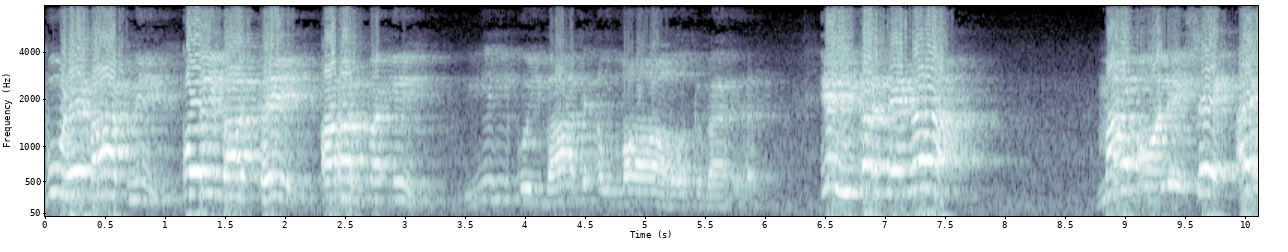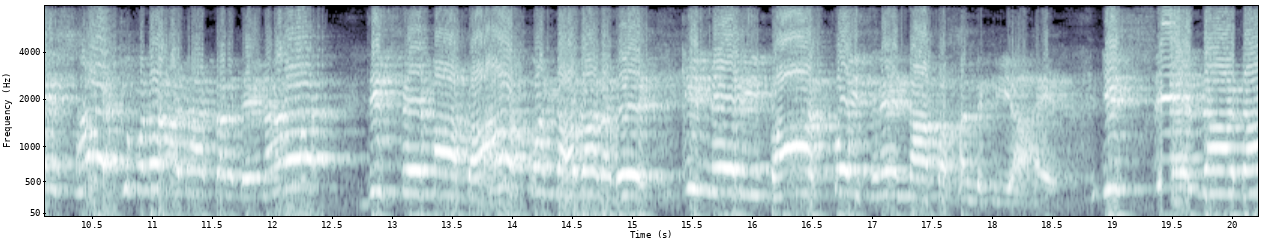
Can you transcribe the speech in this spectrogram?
بوڑھے باپ نے، کوئی بات کہی اور یہ بھی کوئی بات ہے، اللہ اکبر۔ یہی کر دینا۔ معمولی سے ایسا جملہ ادا کر دینا جس سے ماں باپ کو اندازہ لگے کہ میری بات کو اس نے ناپسند کیا ہے۔ اس سے زیادہ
